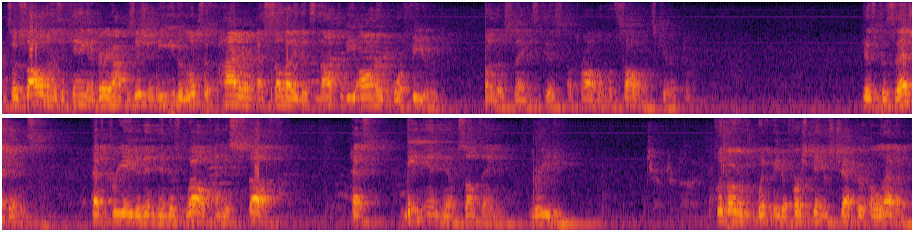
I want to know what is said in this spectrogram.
And so Solomon is a king in a very high position. He either looks at Hiram as somebody that's not to be honored or feared. One of those things is a problem with Solomon's character. His possessions have created in him, his wealth and his stuff has made in him something greedy. Flip over with me to 1 Kings chapter 11.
